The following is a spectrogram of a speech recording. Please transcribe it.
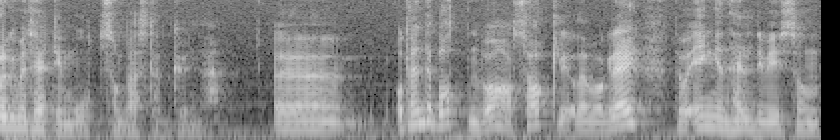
argumenterte imot som best de kunne. Uh, og den debatten var saklig og den var grei. Det var ingen heldigvis som,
